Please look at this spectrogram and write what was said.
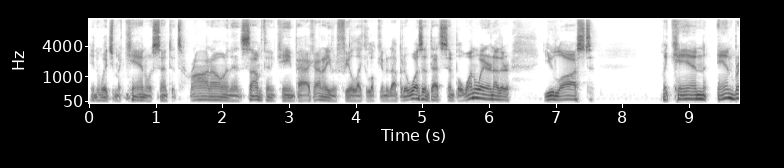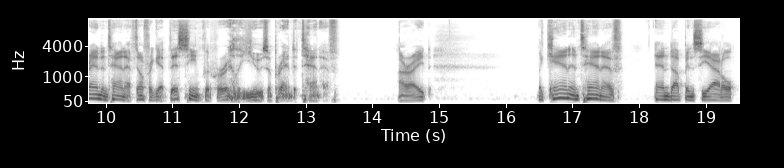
in which McCann was sent to Toronto and then something came back. I don't even feel like looking it up, but it wasn't that simple. One way or another, you lost McCann and Brandon Tanev. Don't forget, this team could really use a Brandon Tanev. All right. McCann and Tanev end up in Seattle.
